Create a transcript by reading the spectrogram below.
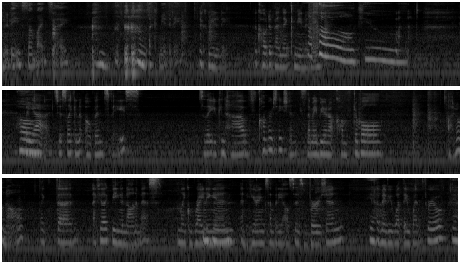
community some might say a community A community. A codependent community. oh cute But Um, yeah, it's just like an open space so that you can have conversations that maybe you're not comfortable. I don't know. Like the, I feel like being anonymous and like writing mm-hmm. in and hearing somebody else's version yeah of maybe what they went through yeah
